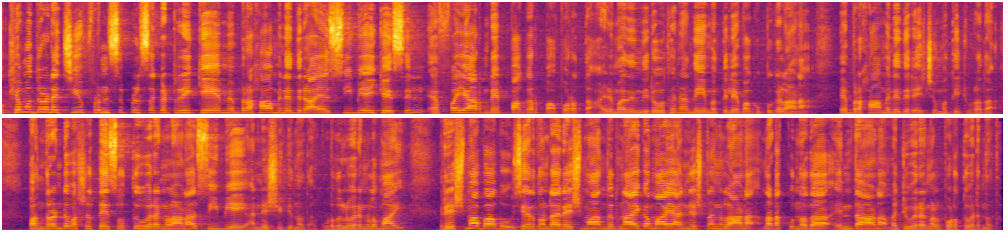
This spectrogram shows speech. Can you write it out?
മുഖ്യമന്ത്രിയുടെ chief principal secretary K M എബ്രഹാമിനെതിരായ സി ബി ഐ കേസിൽ എഫ്ഐആറിന്റെ പകർപ്പ് പുറത്ത്. അഴിമതി നിരോധന നിയമത്തിലെ വകുപ്പുകളാണ് എബ്രഹാമിനെതിരെ ചുമത്തിയിട്ടുള്ളത്. പന്ത്രണ്ട് വർഷത്തെ സ്വത്ത് വിവരങ്ങളാണ് സി ബി ഐ അന്വേഷിക്കുന്നത്. കൂടുതൽ വിവരങ്ങളുമായി രേഷ്മ ബാബു ചേർന്നുണ്ട് രേഷ്മ നിർണായകമായ അന്വേഷണങ്ങളാണ് നടക്കുന്നത്. എന്താണ് മറ്റു വിവരങ്ങൾ പുറത്തുവരുന്നത്?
